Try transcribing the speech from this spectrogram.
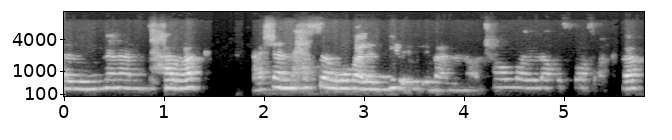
إننا نتحرك عشان نحسن الوضع للجيل اللي بعدنا. إن شاء الله يلاقوا فرص أكثر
